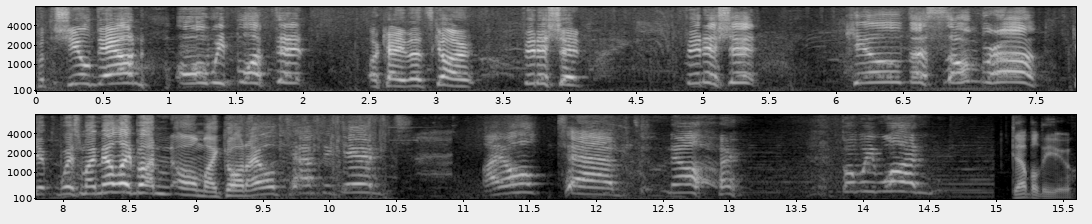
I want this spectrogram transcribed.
put the shield down. Oh, we blocked it. Okay, let's go. Finish it. Finish it. Kill the Sombra. Get, where's my melee button? Oh my god, I alt tabbed again. I alt tabbed. No. But we won. W.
